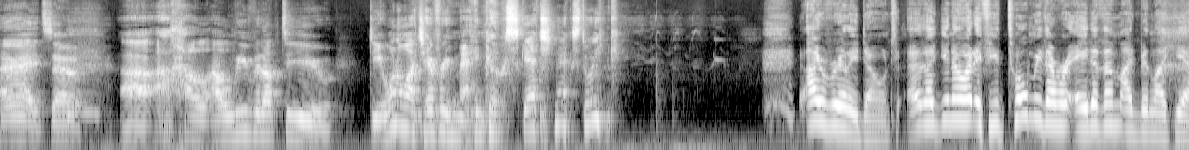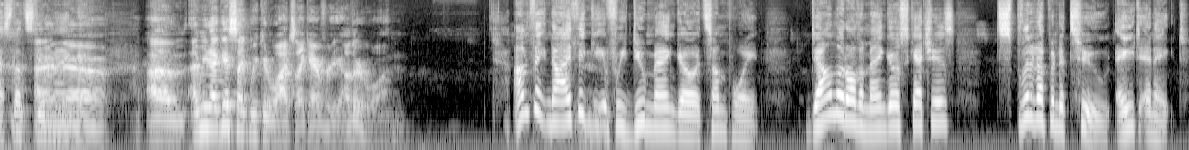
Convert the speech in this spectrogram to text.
All right, so uh, I'll I'll leave it up to you. Do you want to watch every Mango sketch next week? I really don't. Uh, Like, you know what? If you told me there were eight of them, I'd been like, yes, let's do I Mango. know. Um, I mean, I guess like we could watch like every other one. I'm thinking. no, I think if we do Mango at some point, download all the Mango sketches, split it up into two, eight and eight,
